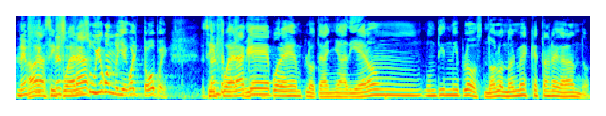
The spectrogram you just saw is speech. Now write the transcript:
Netflix, Ahora, si Netflix fuera- subió cuando llegó al tope. Esta si fuera que, por ejemplo, te añadieron un Disney Plus, no, lo- no el mes que están regalando,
